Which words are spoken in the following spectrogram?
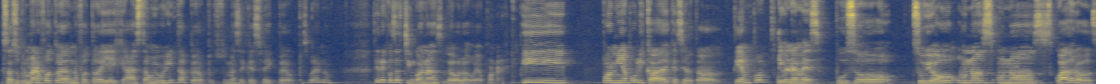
O sea, su primera foto era una foto de ella y dije, ah, está muy bonita, pero pues me hace que es fake, pero pues bueno, tiene cosas chingonas, luego lo voy a poner. Y ponía publicada de que cierto tiempo y una vez puso, subió unos, unos cuadros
